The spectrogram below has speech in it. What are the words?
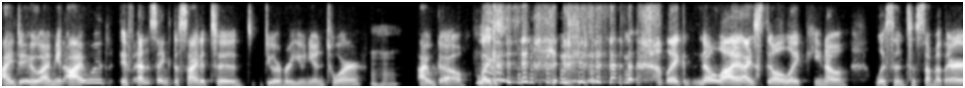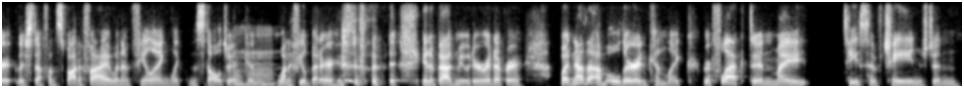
I do. I mean, I would if NSYNC decided to do a reunion tour. Mm-hmm. I would go. Like like no lie, I still like, you know, listen to some of their their stuff on Spotify when I'm feeling like nostalgic mm-hmm. and want to feel better in a bad mood or whatever. But now that I'm older and can like reflect and my tastes have changed and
